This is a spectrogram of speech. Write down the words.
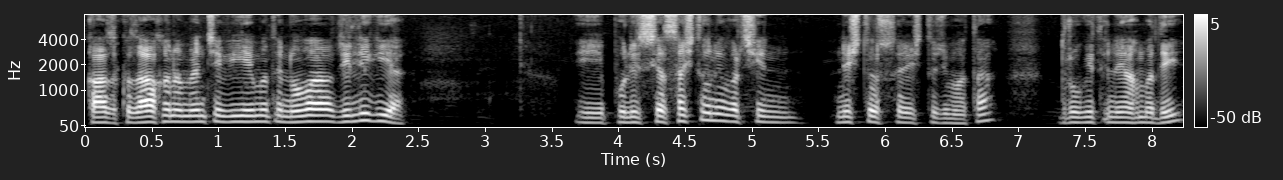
казаха на мен, че вие имате нова религия. И полиция също не върши нищо срещу джамата. Другите не Ахмади.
